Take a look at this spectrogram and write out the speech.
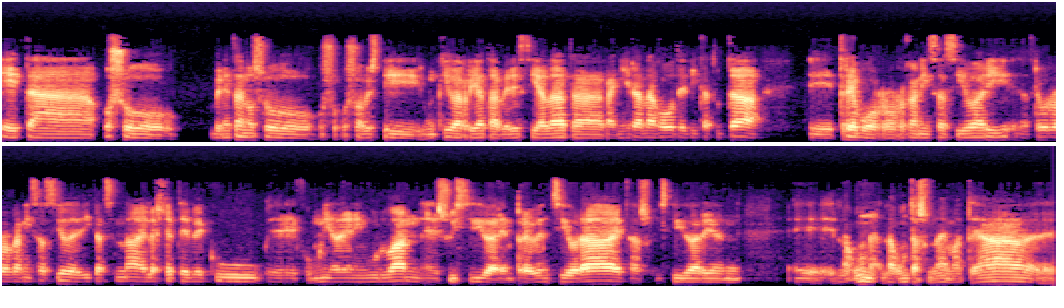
eta oso, benetan oso, oso, oso abesti unkigarria eta berezia da, eta gainera dago dedikatuta e, Trevor organizazioari, eta Trevor organizazio dedikatzen da LGTBQ e, komunitateen inguruan e, suizidioaren prebentziora eta suizidioaren e, laguna, laguntasuna ematea e,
